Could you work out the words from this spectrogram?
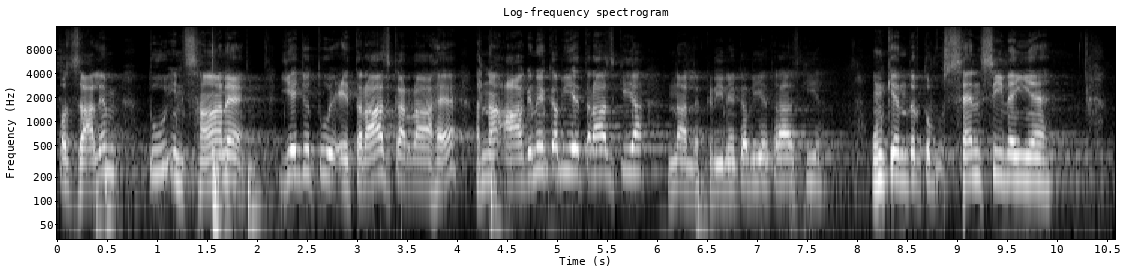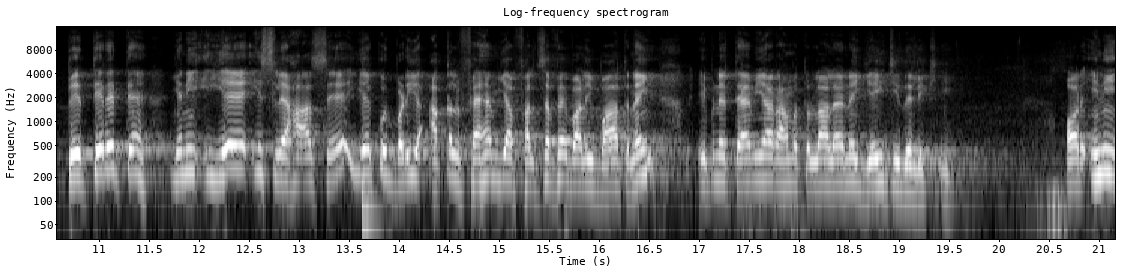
اور ظالم، تو انسان ہے۔ یہ جو تو اعتراض کر رہا ہے، نہ آگ نے کبھی اعتراض کیا، نہ لکڑی نے کبھی اعتراض کیا۔ ان کے اندر تو وہ سینس ہی نہیں ہے۔ تیرے یعنی یہ اس لحاظ سے یہ کوئی بڑی عقل فہم یا فلسفے والی بات نہیں۔ ابن تیمیہ رحمۃ اللہ علیہ نے یہی چیزیں لکھی۔ اور انہی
